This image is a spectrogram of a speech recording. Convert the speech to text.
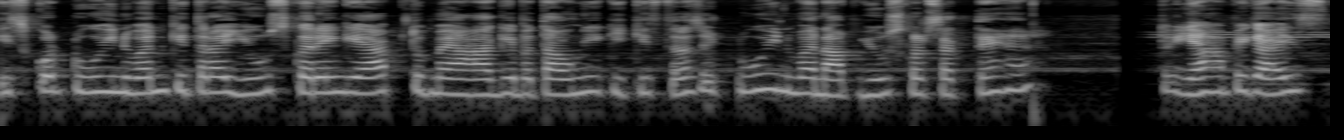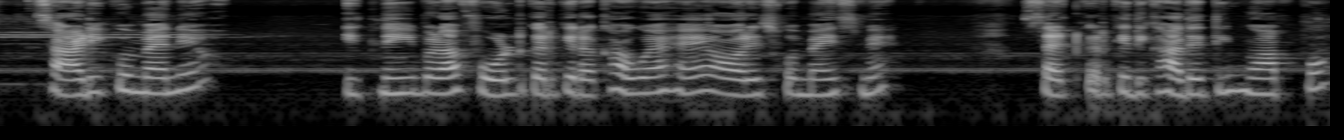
इसको टू इन वन की तरह यूज़ करेंगे आप तो मैं आगे बताऊँगी कि किस तरह से टू इन वन आप यूज़ कर सकते हैं। तो यहाँ पे गाइस साड़ी को मैंने इतने ही बड़ा फोल्ड करके रखा हुआ है और इसको मैं इसमें सेट करके दिखा देती हूँ आपको।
